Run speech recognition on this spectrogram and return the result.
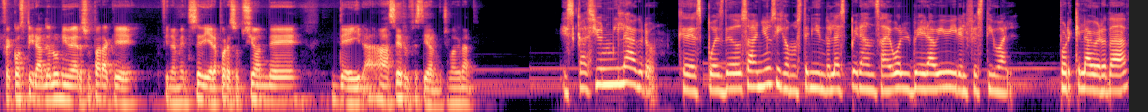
fue conspirando el universo para que finalmente se diera por esa opción de, de ir a hacer el festival mucho más grande. Es casi un milagro que después de dos años sigamos teniendo la esperanza de volver a vivir el festival, porque la verdad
